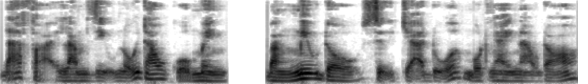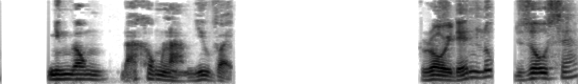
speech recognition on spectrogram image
đã phải làm dịu nỗi đau của mình bằng mưu đồ sự trả đũa một ngày nào đó, nhưng ông đã không làm như vậy. Rồi đến lúc Joseph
